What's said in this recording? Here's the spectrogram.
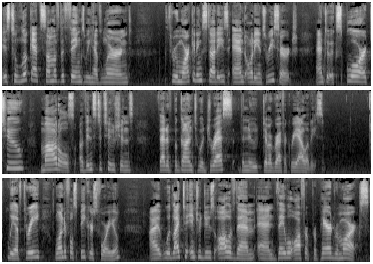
is to look at some of the things we have learned through marketing studies and audience research and to explore two models of institutions that have begun to address the new demographic realities. We have three wonderful speakers for you. I would like to introduce all of them, and they will offer prepared remarks.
